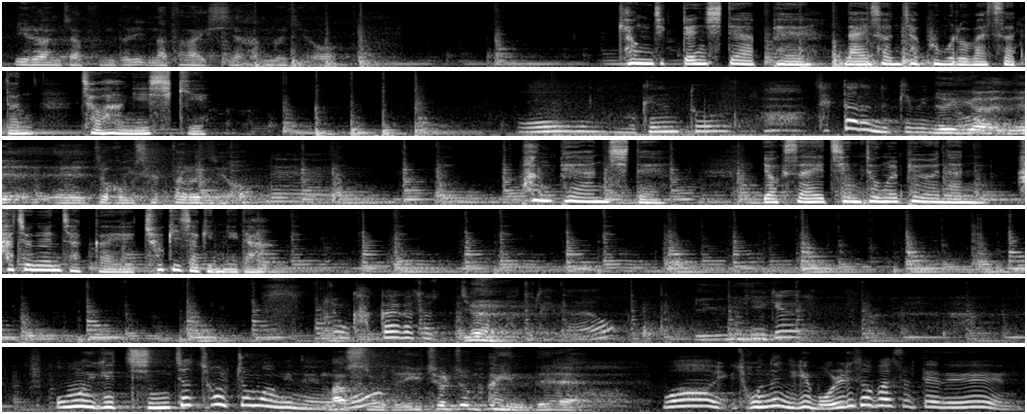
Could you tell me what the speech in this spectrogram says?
이러한 작품들이 나타나기 시작한 거죠. 경직된 시대 앞에 날선 작품으로 맞섰던 저항의 시기. 오, 여기는 또 헉, 색다른 느낌이네요. 여기가 이제 조금 색다르죠. 네. 황폐한 시대, 역사의 진통을 표현한 하종현 작가의 초기작입니다. 좀 가까이 가서 네. 찍어봐도 되나요? 이- 이게 어머 이게 진짜 철조망이네요. 맞습니다. 이게 철조망인데 와, 저는 이게 멀리서 봤을 때는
